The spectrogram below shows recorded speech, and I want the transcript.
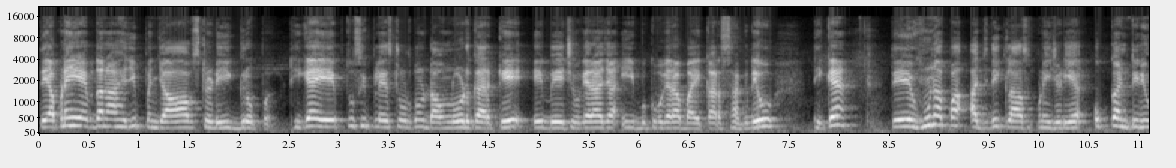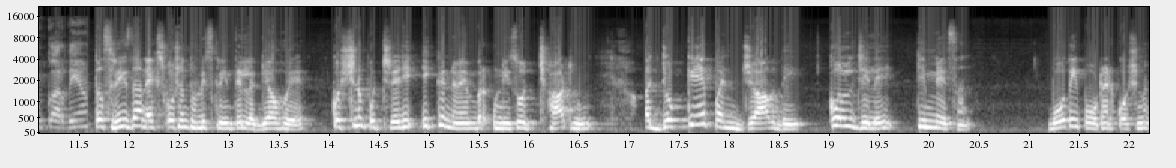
ਤੇ ਆਪਣੇ ਐਪ ਦਾ ਨਾਮ ਹੈ ਜੀ ਪੰਜਾਬ ਸਟੱਡੀ ਗਰੁੱਪ ਠੀਕ ਹੈ? ਐਪ ਤੁਸੀਂ ਪਲੇ ਸਟੋਰ ਤੋਂ ਡਾਊਨਲੋਡ ਕਰਕੇ ਇਹ ਬੇਚ ਵਗੈਰਾ ਜਾਂ ਈ-ਬੁੱਕ ਵਗੈਰਾ ਬਾਏ ਕਰ ਸਕਦੇ ਹੋ, ਠੀਕ ਹੈ? ਤੇ ਹੁਣ ਆਪਾਂ ਅੱਜ ਦੀ ਕਲਾਸ ਆਪਣੀ ਜਿਹੜੀ ਹੈ ਉਹ ਕੰਟੀਨਿਊ ਕਰਦੇ ਹਾਂ। ਤਾਂ ਸੀਰੀਜ਼ ਦਾ ਨੈਕਸਟ ਕੁਐਸਚਨ ਤੁਹਾਡੀ ਸਕਰੀਨ ਤੇ ਲੱਗਿਆ ਹੋਇਆ ਹੈ। ਕੁਐਸਚਨ ਪੁੱਛ ਰਿਹਾ ਜੀ 1 ਨਵੰਬਰ 1966 ਨੂੰ ਅਜੋਕੇ ਪੰਜਾਬ ਦੇ ਕੁੱਲ ਜ਼ਿਲ੍ਹੇ ਕਿੰਨੇ ਸਨ? ਬਹੁਤ ਹੀ ਇੰਪੋਰਟੈਂਟ ਕੁਐਸਚਨ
